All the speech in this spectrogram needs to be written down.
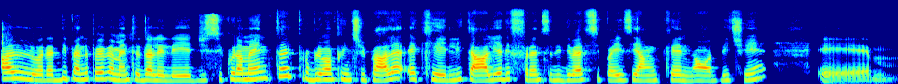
Allora, dipende poi ovviamente dalle leggi. Sicuramente il problema principale è che l'Italia, a differenza di diversi paesi anche nordici, ehm,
